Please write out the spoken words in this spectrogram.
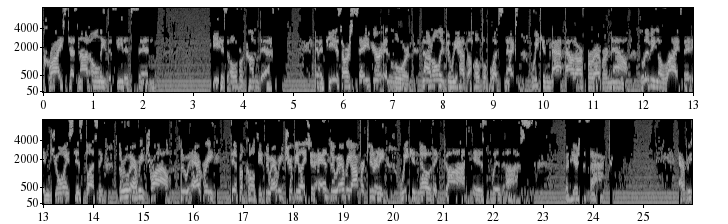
Christ has not only defeated sin, he has overcome death. And if He is our Savior and Lord, not only do we have the hope of what's next, we can map out our forever now, living a life that enjoys His blessing through every trial, through every difficulty, through every tribulation, and through every opportunity. We can know that God is with us. But here's the fact every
